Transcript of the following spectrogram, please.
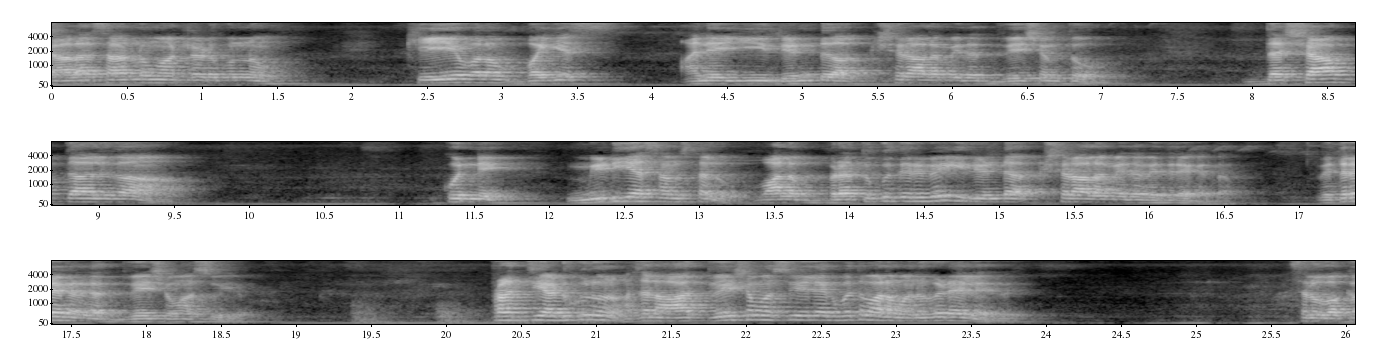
చాలాసార్లు మాట్లాడుకున్నాం. కేవలం వైఎస్ అనే ఈ రెండు అక్షరాల మీద ద్వేషంతో దశాబ్దాలుగా కొన్ని మీడియా సంస్థలు వాళ్ళ బ్రతుకు తెరివే ఈ రెండు అక్షరాల మీద వ్యతిరేకత. వ్యతిరేకత ద్వేషం అసూయ. ప్రతి అడుగులో అసలు ఆ ద్వేషం అసూయ లేకపోతే వాళ్ళ మనుగడే లేదు. అసలు ఒక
